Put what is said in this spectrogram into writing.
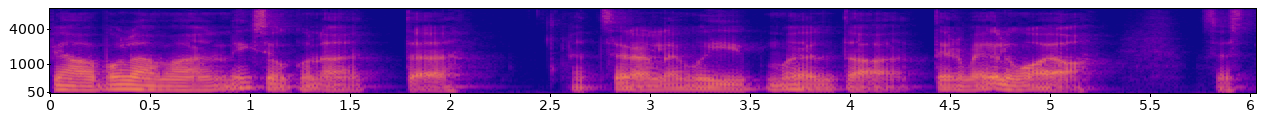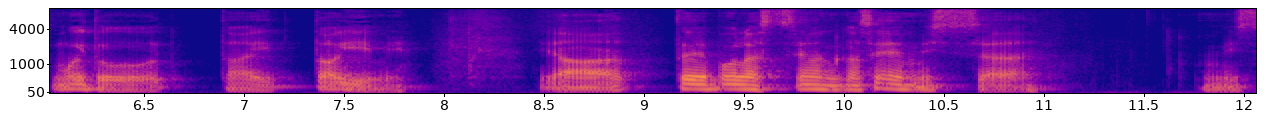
peab olema niisugune, et, et sellele võib mõelda terve eluaja, sest muidu ta ei toimi. ja tõepoolest, see on ka see, mis, mis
